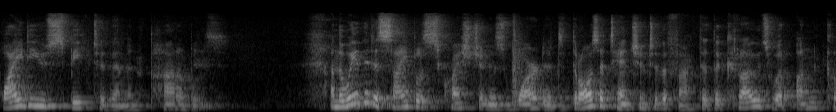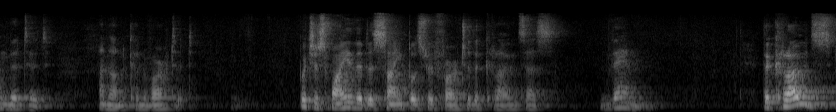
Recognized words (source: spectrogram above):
Why do you speak to them in parables? And the way the disciples' question is worded draws attention to the fact that the crowds were uncommitted and unconverted, which is why the disciples refer to the crowds as them. The crowds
